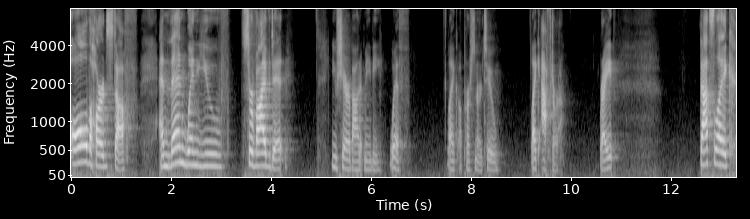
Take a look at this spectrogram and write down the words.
all the hard stuff, and then when you've survived it, you share about it maybe with like a person or two, like after, right? That's like,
